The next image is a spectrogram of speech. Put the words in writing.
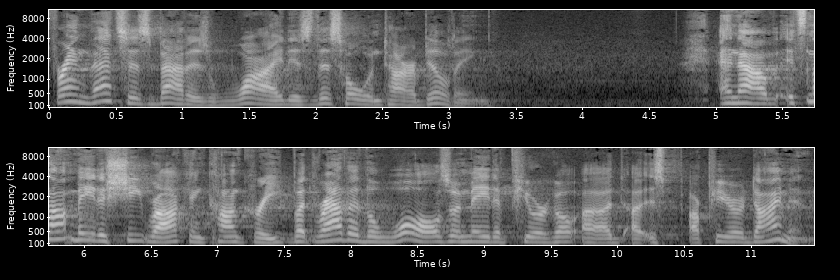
Friend, that's about as wide as this whole entire building. And now it's not made of sheetrock and concrete, but rather the walls are made of pure, gold, uh, uh, are pure diamond.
